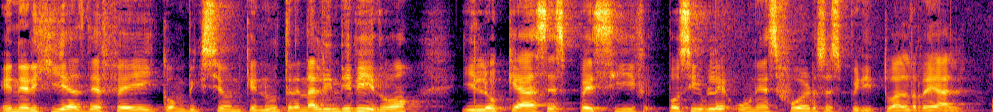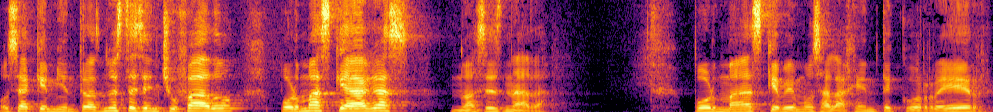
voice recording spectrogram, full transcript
energías de fe y convicción que nutren al individuo y lo que hace posible un esfuerzo espiritual real. O sea que mientras no estés enchufado, por más que hagas, no haces nada. Por más que vemos a la gente correr,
